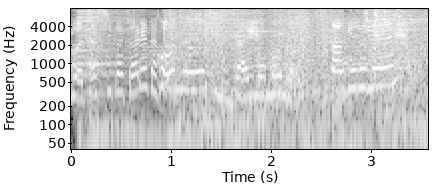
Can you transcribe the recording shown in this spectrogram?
私が誰だこんな大きなダイヤモンドあげるね。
